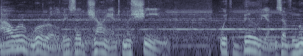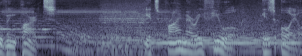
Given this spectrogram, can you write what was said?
Our world is a giant machine with billions of moving parts. Its primary fuel is oil.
